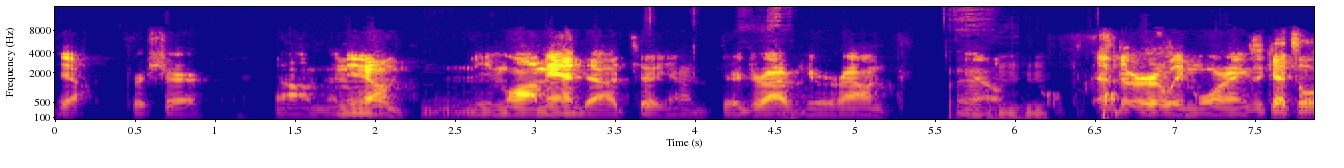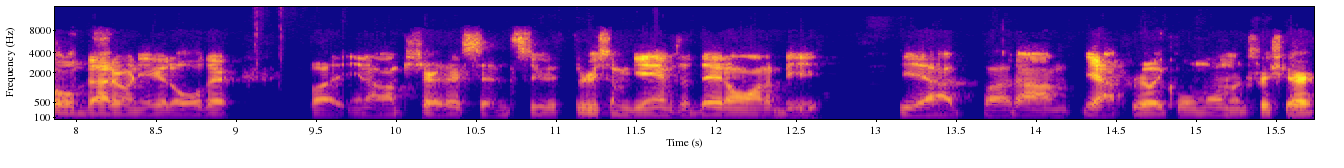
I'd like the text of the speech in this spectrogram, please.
Yeah, for sure. Um, and you know, mom and dad too. You know, they're driving you around. You yeah. know, mm-hmm. at the early mornings. It gets a little better when you get older, but you know, I'm sure they're sitting through, through some games that they don't want to be yeah, but um, yeah, really cool moment for sure.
